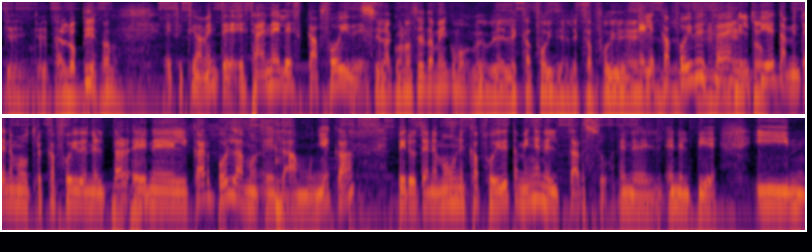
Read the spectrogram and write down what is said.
que, está en los pies, vamos. Efectivamente, está en el escafoide. Se la conoce también como el escafoide. El escafoide, el escafoide está en el pie, también tenemos otro escafoide en el, en el carpo, en la, muñeca, pero tenemos un escafoide también en el tarso, en el, en el pie. Y,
